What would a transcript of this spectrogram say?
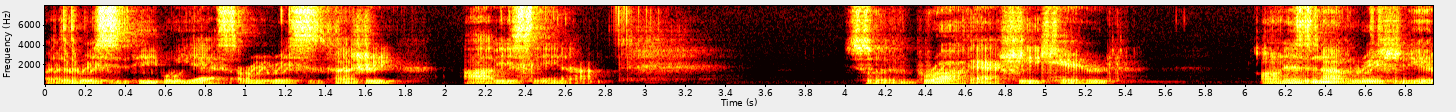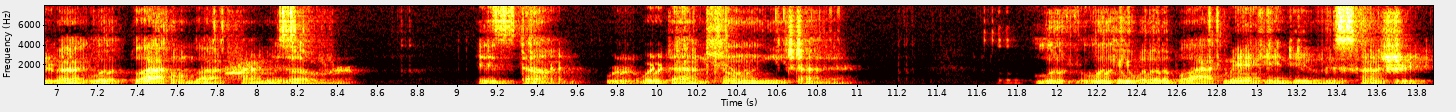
Are there racist people? Yes. Are we racist country? Obviously not. So if Barack actually cared, on his inauguration, he would have been like, look, black on black crime is over. It's done. We're, we're done killing each other. Look, look at what a black man can do in this country.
